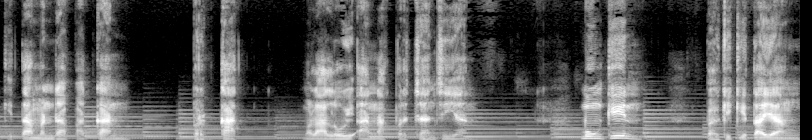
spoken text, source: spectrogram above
kita mendapatkan berkat melalui anak perjanjian. Mungkin bagi kita yang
